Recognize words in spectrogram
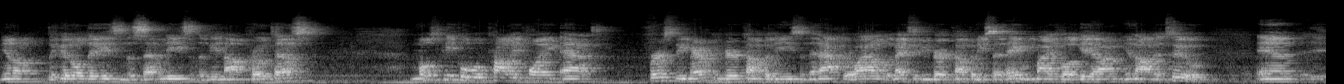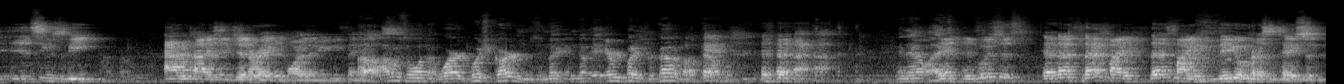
you know, the good old days in the 70s and the Vietnam protests. Most people will probably point at first the American beer companies, and then after a while the Mexican beer company said, hey, we might as well get on, in on it too. And it seems to be advertising generated more than anything Uh, else. I was the one that wired Busch Gardens and they, and everybody forgot about that one. in LA. And, and Bush is, and that's, that's my, that's my video presentation.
